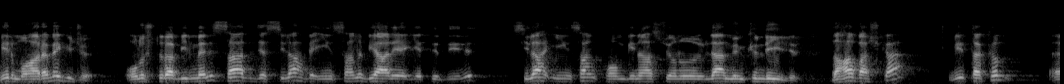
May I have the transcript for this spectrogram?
bir muharebe gücü oluşturabilmeniz sadece silah ve insanı bir araya getirdiğiniz silah insan kombinasyonuyla mümkün değildir. Daha başka bir takım e,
